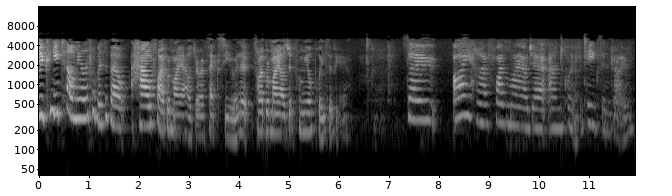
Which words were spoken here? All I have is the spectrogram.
So, can you tell me a little bit about how fibromyalgia affects you and fibromyalgia from your point of view? So, I have fibromyalgia and chronic fatigue syndrome.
